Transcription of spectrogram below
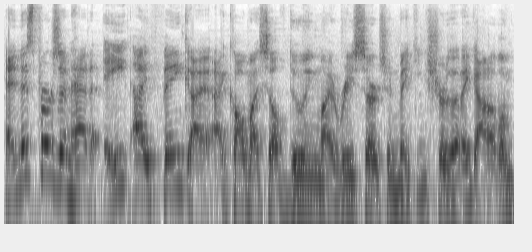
And this person had 8 I think. I, I call myself doing my research and making sure that I got of them.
